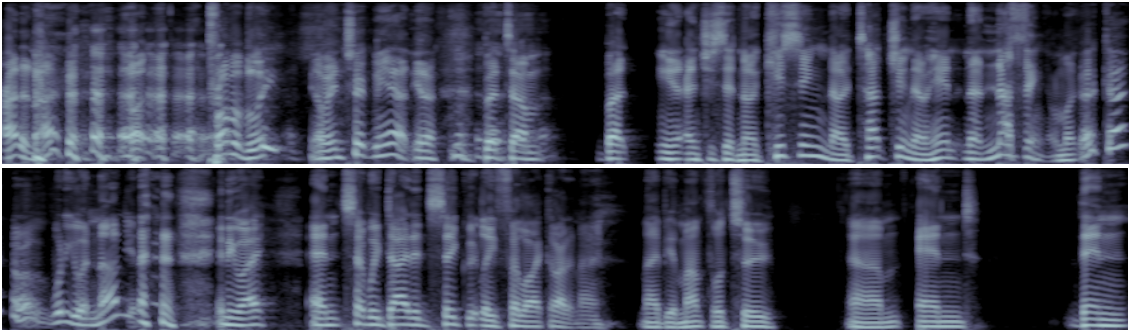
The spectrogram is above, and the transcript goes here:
I don't know. I, probably. I mean, check me out, you know. But um, but you know, and she said no kissing, no touching, no hand, no nothing. I'm like, okay, what are you a nun? You know. anyway, and so we dated secretly for like I don't know, maybe a month or two, um, and then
